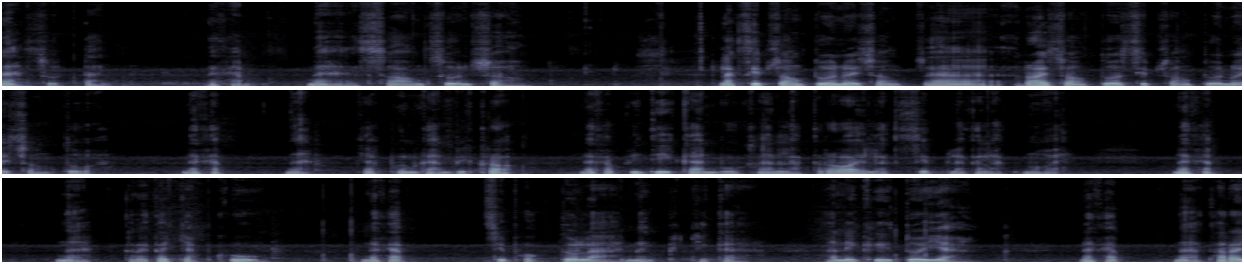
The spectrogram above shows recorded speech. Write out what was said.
นะสูตรตัดนะครับนะสองศูนย์สองหลักสิบสองตัวหน่วยสองร้อยสองตัวสิบสองตัวหน่วยสองตัวนะครับนะจากผลการวิเคราะห์นะครับ วิธีการบวกหารหลักร้อยหลักสิบแล้วก็หลักหน่วยนะครับนะแล้วก็จับคู่นะครับ 16 ตุลาหนึ่งพฤศจิกาอันนี้คือตัวอย่างนะครับ นะถ้าเรา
